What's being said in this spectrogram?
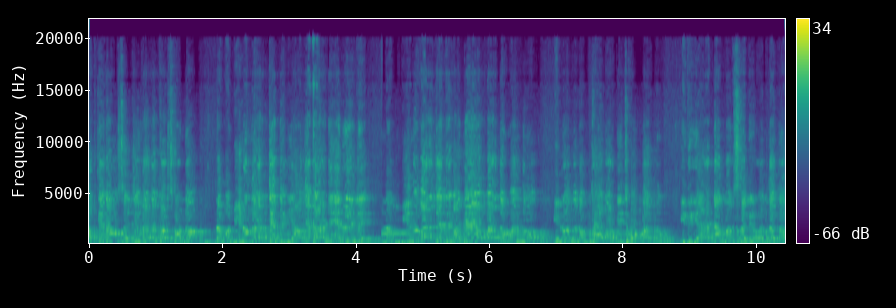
ಅದಕ್ಕೆ ನಾವು ಸಚಿವರನ್ನ ತೋರಿಸ್ಕೊಂಡು ನಮ್ಮ ಮೀನುಗಾರ ಜನರಿಗೆ ಯಾವುದೇ ಕಾರಣ ಏನು ಇರ್ಲಿ ನಮ್ಮ ಮೀನುಗಾರ ಜನರಿಗೆ ಅನ್ಯಾಯ ಆಗಬಾರ್ದು. ಒಂದು, ಇನ್ನೊಂದು ನಮ್ಮ ಟ್ಯಾಗೋರ್ ಬೀಚ್ ಹೋಗ್ಬಾರ್ದು. ಇದು ಎರಡು ನನ್ನ ಮನಸ್ಸಿನಲ್ಲಿ ಇರುವಂತದ್ದು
